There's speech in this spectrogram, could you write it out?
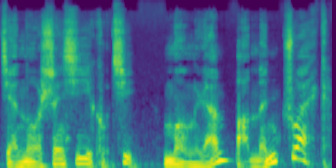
简诺深吸一口气，猛然把门拽开。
